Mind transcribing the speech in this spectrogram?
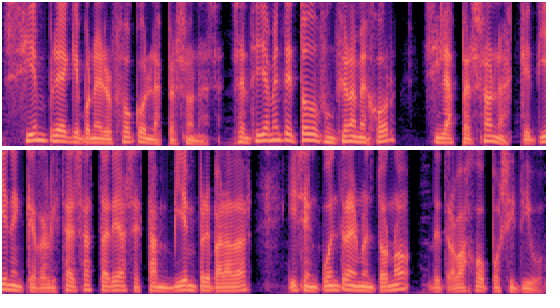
Siempre hay que poner el foco en las personas. Sencillamente todo funciona mejor si las personas que tienen que realizar esas tareas están bien preparadas y se encuentran en un entorno de trabajo positivo.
